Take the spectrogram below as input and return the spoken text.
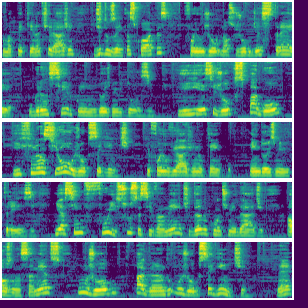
numa pequena tiragem de 200 cópias. Foi o jogo, nosso jogo de estreia, o Gran Circo, em 2012. E esse jogo se pagou e financiou o jogo seguinte, que foi o Viagem no Tempo, em 2013. E assim fui sucessivamente dando continuidade aos lançamentos, um jogo pagando o jogo seguinte. Né?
